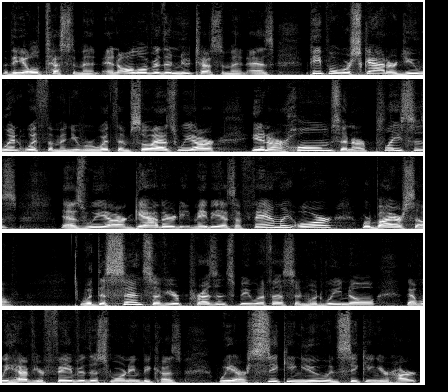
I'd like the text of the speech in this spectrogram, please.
the Old Testament and all over the New Testament. As people were scattered, you went with them and you were with them. So as we are in our homes and our places, as we are gathered, maybe as a family or we're by ourselves. Would the sense of your presence be with us? And would we know that we have your favor this morning because we are seeking you and seeking your heart?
